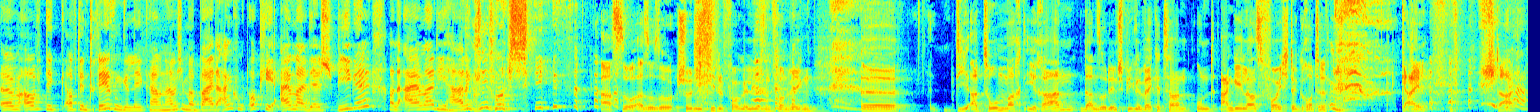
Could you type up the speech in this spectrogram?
ähm, auf, die, auf den Tresen gelegt haben. Dann habe ich immer beide angeguckt. Okay, einmal der Spiegel und einmal die haarigen Muschis. Ach so, also so schön die Titel vorgelesen von wegen... Äh, die Atommacht Iran, dann so den Spiegel weggetan und Angelas feuchte Grotte. Geil. Stark. Ja.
